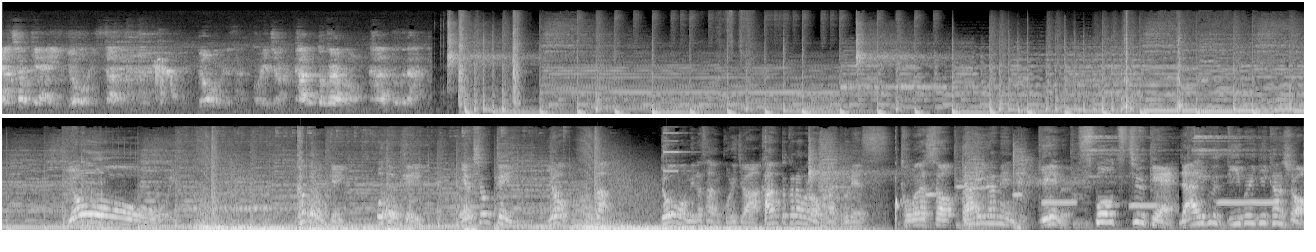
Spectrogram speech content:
役者 OK 用意スタートどうも皆さんこんにちは監督ラボの監督だよーいカメラ OK 音 OK 役者 OK よさあどうも皆さんこんにちは監督ラボの監督です友達と大画面でゲーム、スポーツ中継、ライブ DVD 鑑賞、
